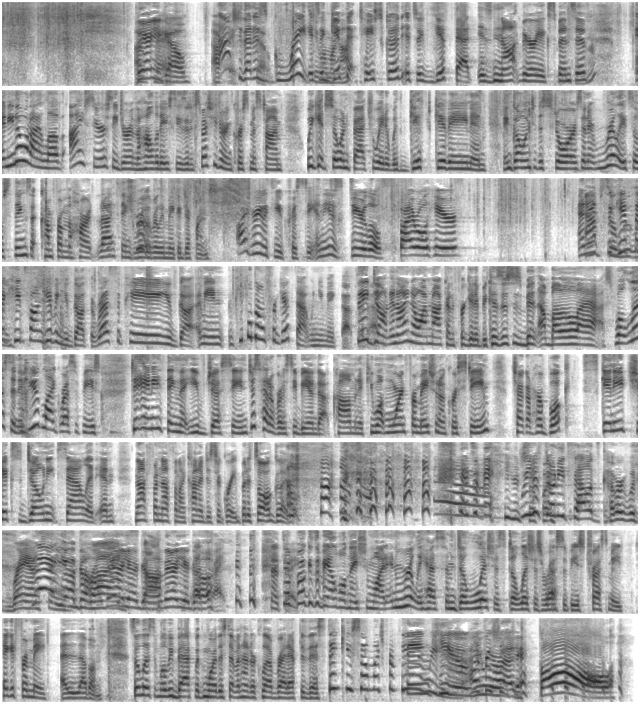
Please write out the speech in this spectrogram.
There you go. All right, Actually, that is so great. It's a gift that tastes good. It's a gift that is not very expensive. Mm-hmm. And you know what I love? I seriously, during the holiday season, especially during Christmas time, we get so infatuated with gift giving and, and going to the stores. And it really, it's those things that come from the heart that I think true. really, really make a difference. I agree with you, Kristi. And you just do your little spiral here. And it's the gift that keeps on giving. You've got the recipe. You've got, I mean, people don't forget that when you make that. They don't, and I know I'm not going to forget it because this has been a blast. Well, listen, if you'd like recipes to anything that you've just seen, just head over to CBN.com. And if you want more information on Christine, check out her book, Skinny Chicks Don't Eat Salad. And not for nothing, I kind of disagree, but it's all good. it's a you're We so just funny. don't eat salads covered with ranch. There you go. There you go. stuff. There you go. That's right. That's the right. book is available nationwide and really has some delicious, delicious recipes. Trust me. Take it from me. I love them. So listen, we'll be back with more of the 700 Club right after this. Thank you so much for being here. Thank here. you. I you appreciate were a ball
